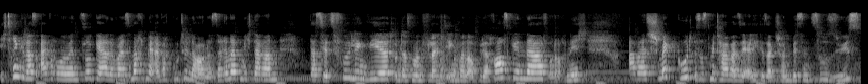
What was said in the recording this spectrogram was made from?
Ich trinke das einfach im Moment so gerne, weil es macht mir einfach gute Laune. Es erinnert mich daran, dass jetzt Frühling wird und dass man vielleicht irgendwann auch wieder rausgehen darf oder auch nicht. Aber es schmeckt gut, es ist mir teilweise ehrlich gesagt schon ein bisschen zu süß.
